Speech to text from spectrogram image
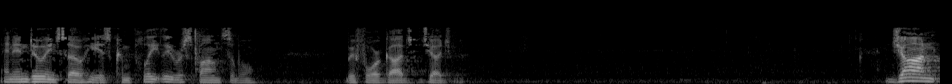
And in doing so, he is completely responsible before God's judgment. John,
